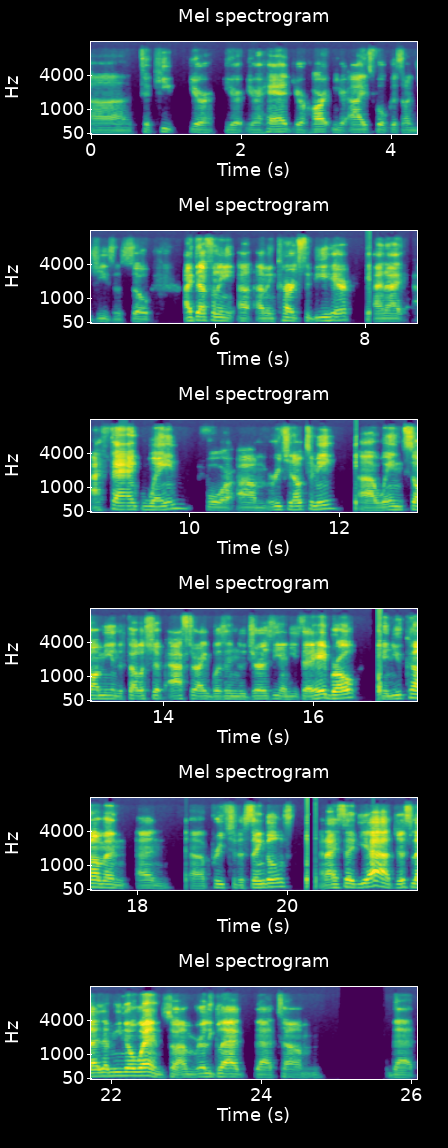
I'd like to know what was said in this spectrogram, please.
uh, to keep your your your head, your heart, and your eyes focused on Jesus. So, I definitely uh, am encouraged to be here, and I I thank Wayne for um, reaching out to me uh, Wayne saw me in the fellowship after I was in New Jersey, and he said, "Hey, bro, can you come and and uh, preach to the singles?" And I said, "Yeah, just let let me know when." So I'm really glad that um that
